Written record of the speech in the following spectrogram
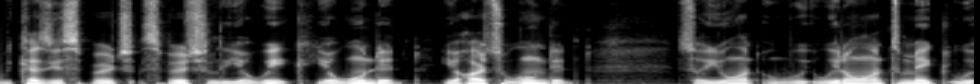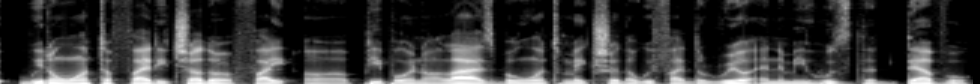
Because you're spiritual spiritually you're weak. You're wounded. Your heart's wounded. So you want we, we don't want to make we, we don't want to fight each other or fight uh people in our lives, but we want to make sure that we fight the real enemy who's the devil.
